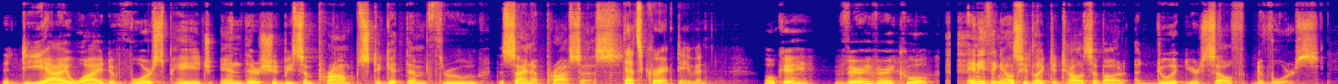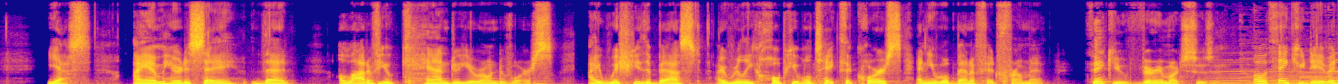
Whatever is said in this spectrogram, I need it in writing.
the DIY divorce page, and there should be some prompts to get them through the sign up process. That's correct, David. Okay. Very, very cool. Anything else you'd like to tell us about a do it yourself divorce? Yes, I am here to say that a lot of you can do your own divorce. I wish you the best. I really hope you will take the course and you will benefit from it. Thank you very much, Susan. Oh, thank you, David.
